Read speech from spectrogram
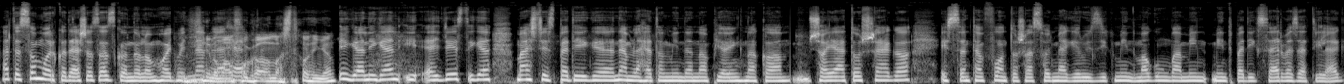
Hát a szomorkodás az azt gondolom, hogy, hogy nem Finoman lehet. fogalmaztam, igen. Igen, igen, egyrészt igen, másrészt pedig eh, nem lehet a mindennapjainknak a sajátossága, és szerintem fontos az, hogy megőrizzük mind magunkban, mind, mind pedig szervezetileg,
